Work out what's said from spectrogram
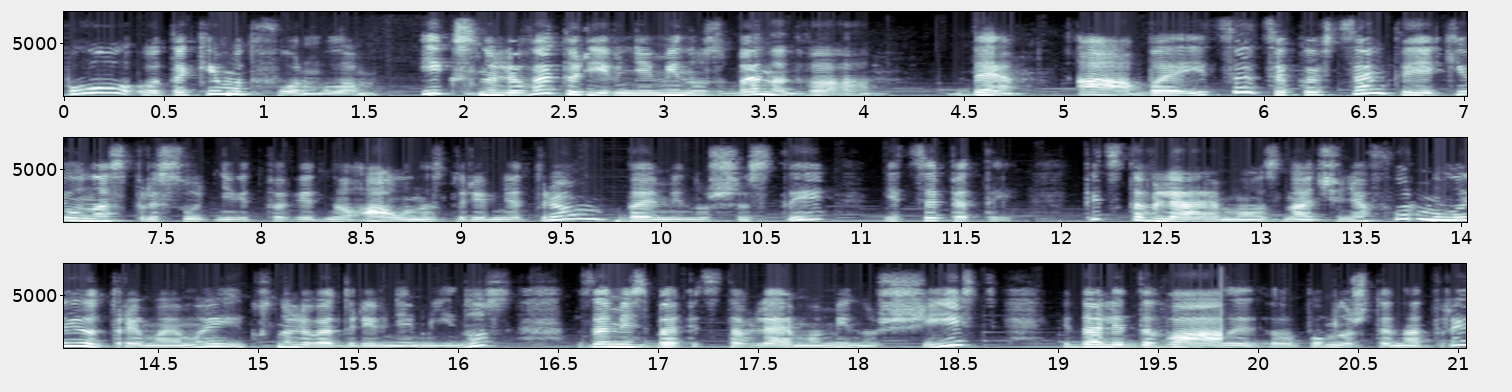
по таким от формулам. х0 дорівнює мінус b на 2a, де а, Б і С це коефіцієнти, які у нас присутні, відповідно, А у нас дорівнює 3, Б мінус 6 і С 5. Підставляємо значення формули і отримаємо х0 дорівнює мінус. Замість b підставляємо мінус 6. І далі 2 помножити на 3.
